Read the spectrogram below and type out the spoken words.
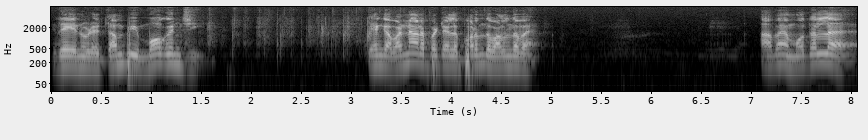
இதை என்னுடைய தம்பி மோகன்ஜி. எங்கள் வண்ணாரப்பேட்டையில் பிறந்து வளர்ந்தவன். அவன் முதல்ல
